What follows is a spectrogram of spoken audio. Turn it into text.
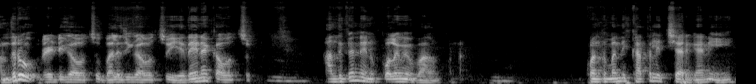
అందరూ రెడ్డి కావచ్చు బలిజి కావచ్చు ఏదైనా కావచ్చు. అందుకని నేను కులం ఇవ్వాలనుకున్నా. కొంతమంది కథలు ఇచ్చారు కానీ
